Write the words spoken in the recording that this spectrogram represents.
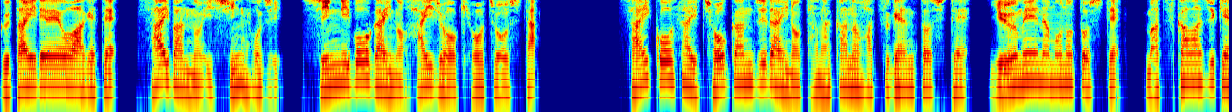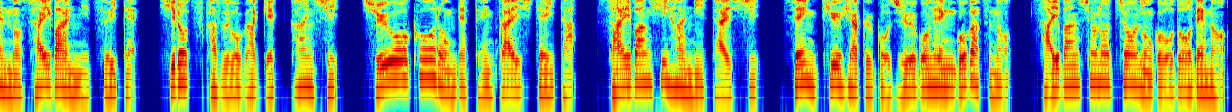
具体例を挙げて、裁判の一審保持、審理妨害の排除を強調した。最高裁長官時代の田中の発言として、有名なものとして、松川事件の裁判について、広津和夫が月刊誌、中央公論で展開していた裁判批判に対し、1955年5月の裁判所の長の合同での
